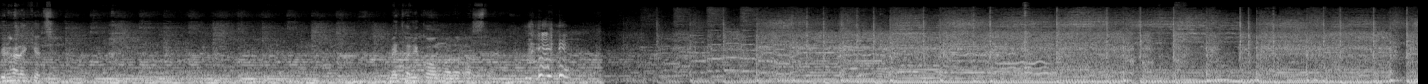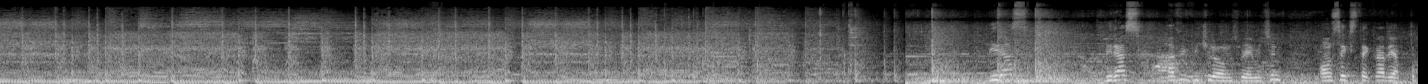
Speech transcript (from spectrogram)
bir hareket. Metalik olmadan asla. Biraz biraz hafif bir kilo olmuş benim için. 18 tekrar yaptık.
